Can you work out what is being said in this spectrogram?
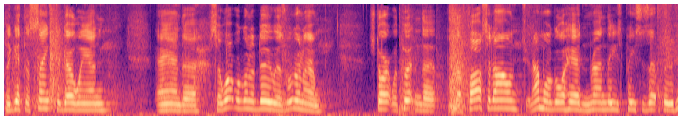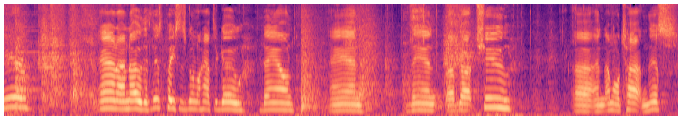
to get the sink to go in. And uh, so what we're going to do is we're going to start with putting the, the faucet on, and I'm going to go ahead and run these pieces up through here. And I know that this piece is going to have to go down, and then I've got two, uh, and I'm going to tighten this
